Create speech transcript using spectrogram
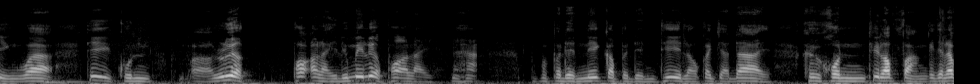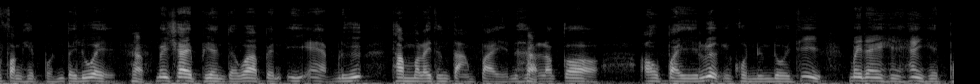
จริงว่าที่คุณเอ่อเลือก เพราะอะไรหรือไม่เลือกเพราะอะไรนะฮะประประเด็นนี้ก็ประเด็นที่เราก็จะได้ คือคนที่รับฟังก็จะรับฟังเหตุผลไปด้วยครับไม่ใช่เพียงแต่ว่าเป็นอีแอบหรือทำอะไรต่างๆไปนะครัฮะบแล้วก็เอาไปเลือกอีกคนหนึ่งโดยที่ไม่ได้ให้ให้เหตุผ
